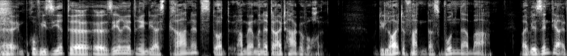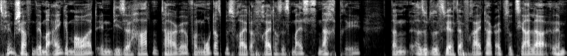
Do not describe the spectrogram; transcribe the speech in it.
äh, improvisierte äh, Serie drehen, die heißt Kranitz. Dort haben wir immer eine Drei-Tage-Woche. Und die Leute fanden das wunderbar. Weil wir sind ja als Filmschaffende immer eingemauert in diese harten Tage von Montags bis Freitag. Freitags ist meistens Nachtdreh. Dann, also das wäre der Freitag als sozialer ähm,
